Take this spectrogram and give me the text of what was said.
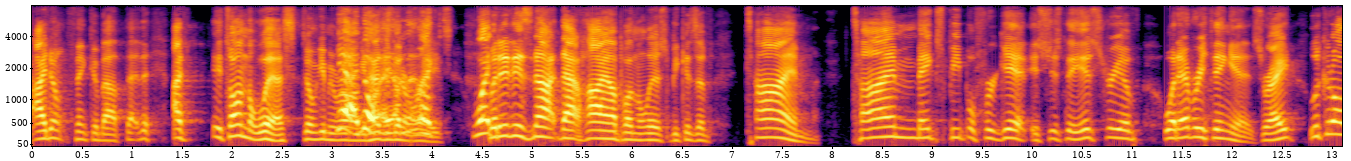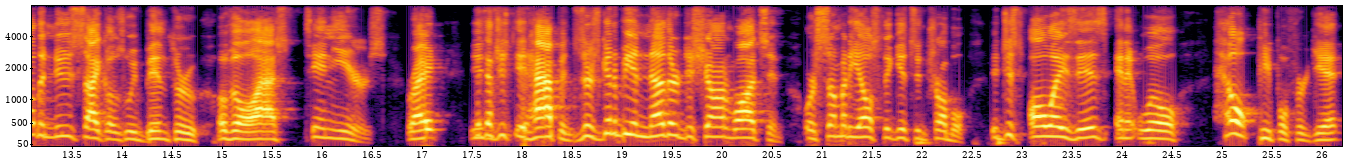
I don't think about that. I it's on the list. Don't get me yeah, wrong. No, it hasn't been erased, like, but it is not that high up on the list because of time. Time makes people forget. It's just the history of what everything is, right? Look at all the news cycles we've been through over the last 10 years, right? It just it happens. There's going to be another Deshaun Watson or somebody else that gets in trouble. It just always is, and it will help people forget.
